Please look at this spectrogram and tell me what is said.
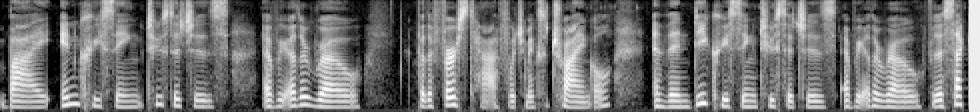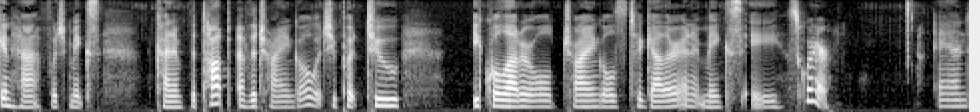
by increasing two stitches every other row for the first half, which makes a triangle, and then decreasing two stitches every other row for the second half, which makes kind of the top of the triangle, which you put two equilateral triangles together and it makes a square. And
